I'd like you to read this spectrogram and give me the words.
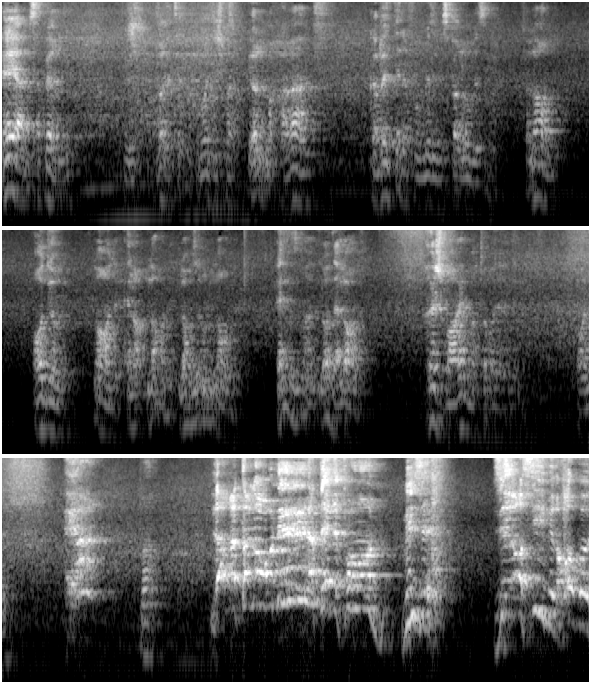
היי, מספר לי. כבר אצלנו, הוא אומר, תשמע, יום למחרת, מקבל טלפון מאיזה מספר לא מזמן. אתה לא עונה. עוד יום, לא עונה. אין, לו- לא עונה, לא עונה, לא עונה. אין זמן, לא יודע, לא עונה. אחרי שבועיים, מה אתה עונה? עונה? היי, מה? למה אתה לא עונה לטלפון? מי זה? זה יוסי מרחובות,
